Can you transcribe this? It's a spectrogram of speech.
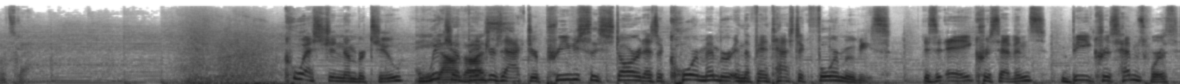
Let's go. Question number two. You Which go, Avengers guys. actor previously starred as a core member in the Fantastic Four movies? Is it A. Chris Evans, B. Chris Hemsworth,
